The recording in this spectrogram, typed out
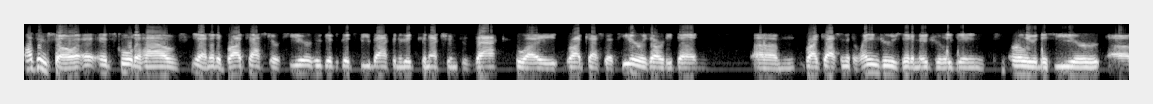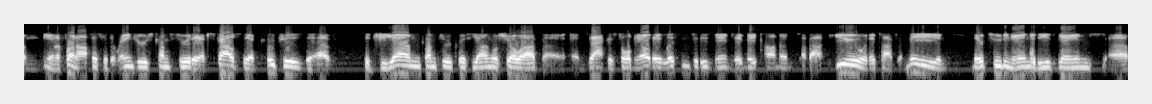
I think so. It's cool to have yeah another broadcaster here who gives good feedback and a good connection to Zach, who I broadcast with here, has already done um, broadcasting at the Rangers. Did a major league game earlier this year. Um, you know, the front office with the Rangers comes through. They have scouts, they have coaches, they have the GM come through. Chris Young will show up, uh, and Zach has told me, oh, they listen to these games. They made comments about you, or they talked to me, and they're tuning into these games. Um,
